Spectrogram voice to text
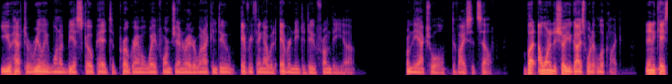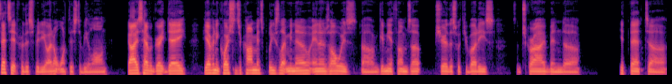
You have to really want to be a scope head to program a waveform generator when I can do everything I would ever need to do from the uh, from the actual device itself. But I wanted to show you guys what it looked like. In any case, that's it for this video. I don't want this to be long. Guys, have a great day. If you have any questions or comments, please let me know. And as always, um, give me a thumbs up, share this with your buddies, subscribe, and uh, hit that uh,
